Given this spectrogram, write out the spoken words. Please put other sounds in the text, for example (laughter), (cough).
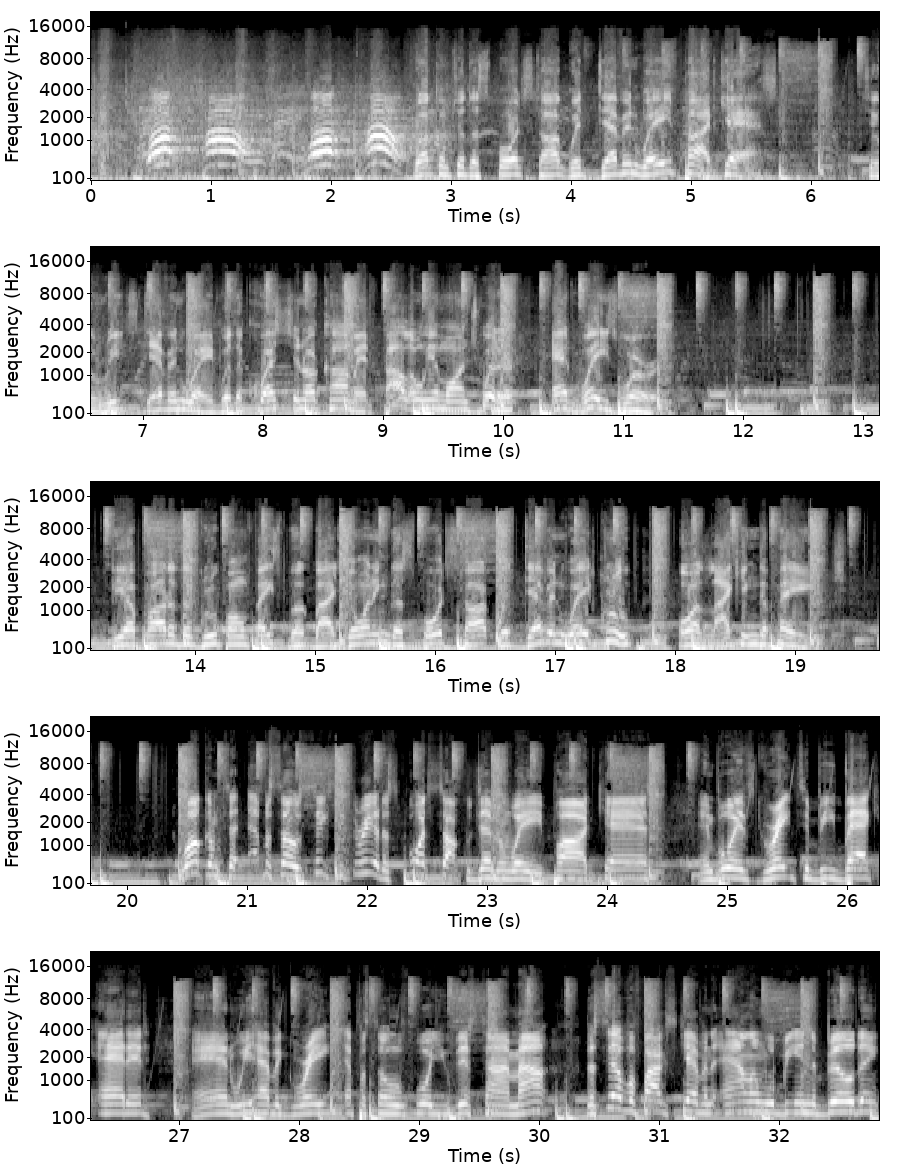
walk home, walk home. Welcome to the Sports Talk with Devin Wade podcast. To reach Devin Wade with a question or comment, follow him on Twitter at Wade's Word. Be a part of the group on Facebook by joining the Sports Talk with Devin Wade group or liking the page. Welcome to episode 63 of the Sports Talk with Devin Wade podcast. And boy, it's great to be back at it. And we have a great episode for you this time out. The Silver Fox Kevin Allen will be in the building.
